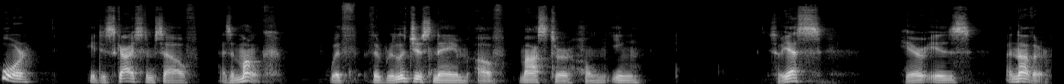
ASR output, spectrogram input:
or he disguised himself as a monk with the religious name of Master Hong Ying. So, yes, here is another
